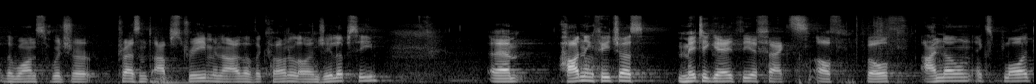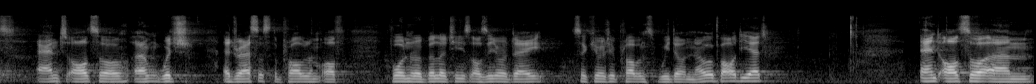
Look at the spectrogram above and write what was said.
the ones which are present upstream in either the kernel or in glibc. Um, hardening features mitigate the effects of both unknown exploits and also um, which addresses the problem of vulnerabilities or zero-day security problems we don't know about yet and also um,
